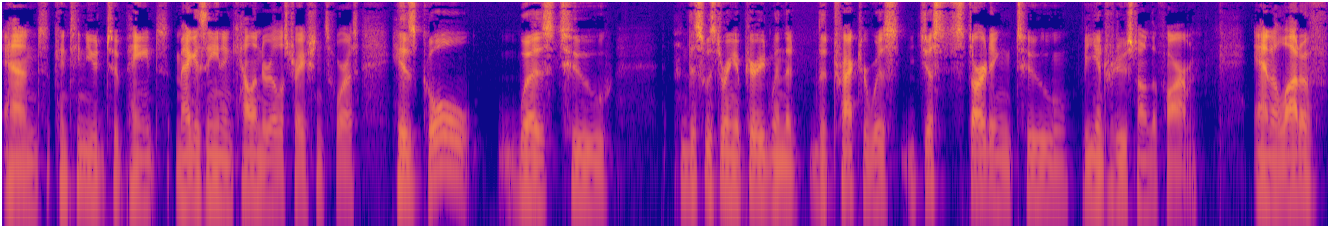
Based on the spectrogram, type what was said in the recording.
and continued to paint magazine and calendar illustrations for us. His goal was to this was during a period when the, the tractor was just starting to be introduced on the farm. And a lot of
